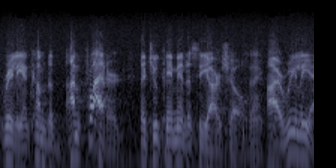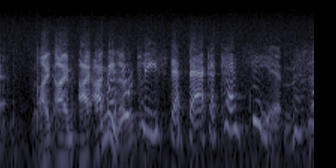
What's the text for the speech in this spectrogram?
really, and come to... I'm flattered that you came in to see our show. Thanks. I really am. I, I, I, I mean Will you that. please step back? I can't see him.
